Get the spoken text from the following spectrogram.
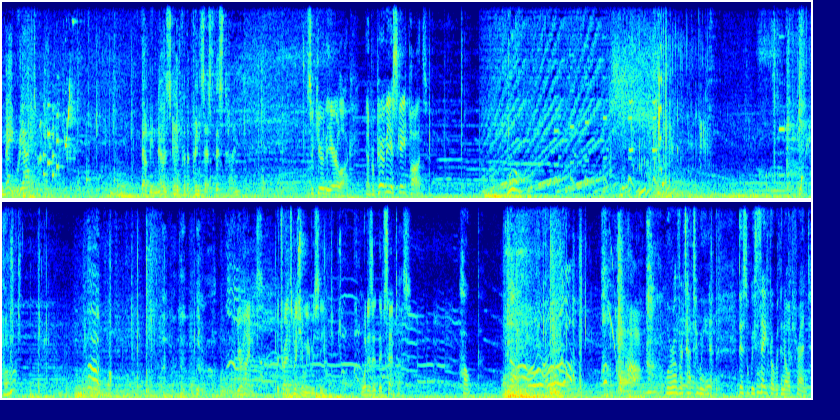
main reactor. There'll be no escape for the princess this time. Secure the airlock and prepare the escape pods. Your Highness, the transmission we received. What is it they've sent us? Hope. Over Tatooine. This will be safer with an old friend.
